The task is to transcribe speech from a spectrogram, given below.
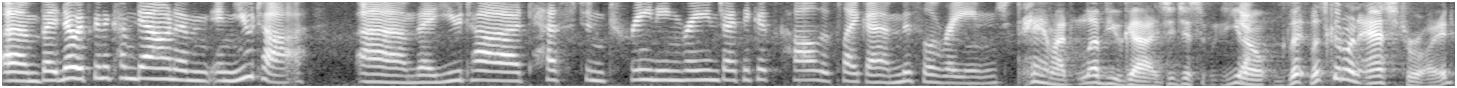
Um, but no, it's going to come down in, in Utah. Um, the Utah Test and Training Range, I think it's called. It's like a missile range. Damn, I love you guys. You just, you know, let, let's go to an asteroid,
